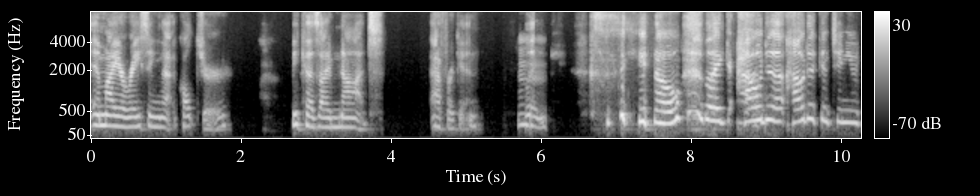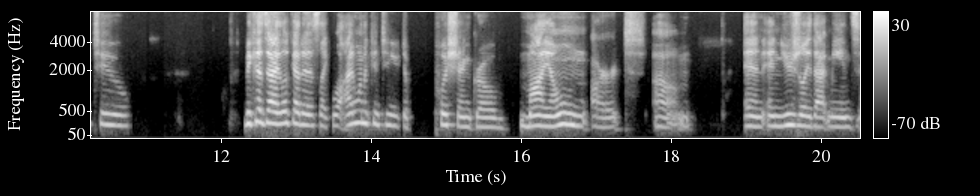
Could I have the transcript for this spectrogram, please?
am i erasing that culture because i'm not african mm-hmm. like, you know like how to how to continue to because i look at it as like well i want to continue to push and grow my own art um and and usually that means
